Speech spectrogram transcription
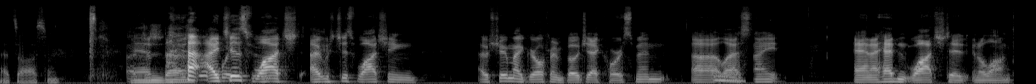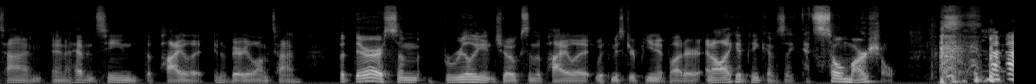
that's awesome. Uh, And just- uh, I just too. watched. I was just watching. I was showing my girlfriend BoJack Horseman uh, Mhm. last night, and I hadn't watched it in a long time, and I haven't seen the pilot in a very long time. But there are some brilliant jokes in the pilot with Mr. Peanut Butter, and all I could think of is like, "That's so Marshall." Oh,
